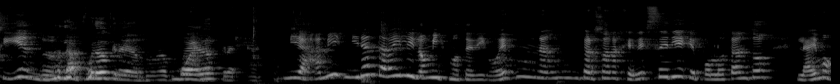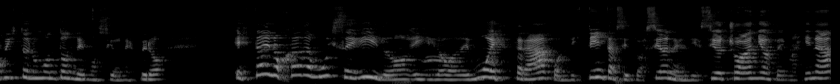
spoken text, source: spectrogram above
siguiendo. No la puedo creer, no la puedo Bueno. creer. Mira, a mí Miranda Bailey lo mismo te digo, es una- un personaje de serie que por lo tanto la hemos visto en un montón de emociones, pero está enojada muy seguido y lo demuestra con distintas situaciones, 18 años, te imaginas,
